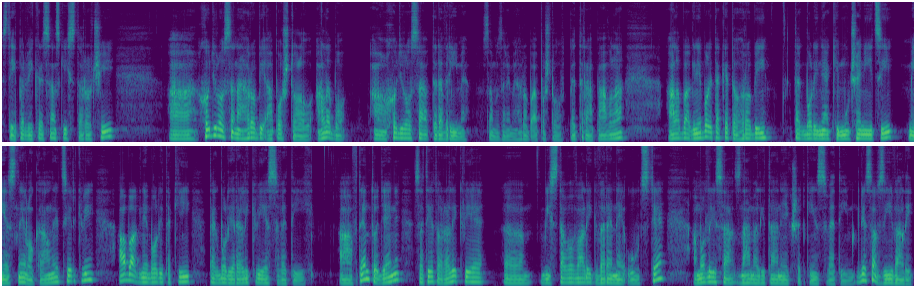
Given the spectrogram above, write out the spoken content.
z tých prvých kresťanských storočí. A chodilo sa na hroby apoštolov, alebo chodilo sa teda v Ríme, samozrejme hrob apoštolov Petra a Pavla, alebo ak neboli takéto hroby, tak boli nejakí mučeníci miestnej, lokálnej cirkvi, alebo ak neboli takí, tak boli relikvie svetých. A v tento deň sa tieto relikvie E, vystavovali k verejnej úcte a modli sa známe litánie k všetkým svetým, kde sa vzývali e,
